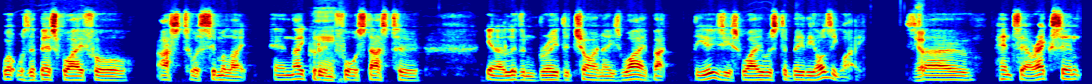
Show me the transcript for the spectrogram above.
what was the best way for us to assimilate, and they could have mm. forced us to, you know, live and breathe the Chinese way, but the easiest way was to be the Aussie way. Yep. So, hence our accent.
